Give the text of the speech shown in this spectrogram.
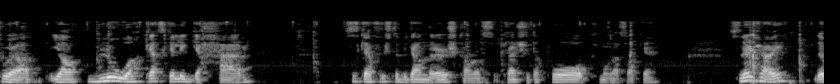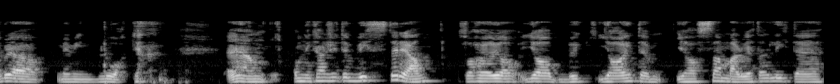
tror jag, ja, Blåaka ska ligga här. Så ska jag fortsätta bygga andra rutschkanor, så kanske hitta på och många saker. Så nu kör vi. Då börjar jag med min blåka. um, ehm, om ni kanske inte visste det, så har jag, jag, byggt, jag har inte, jag har samarbetat lite,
